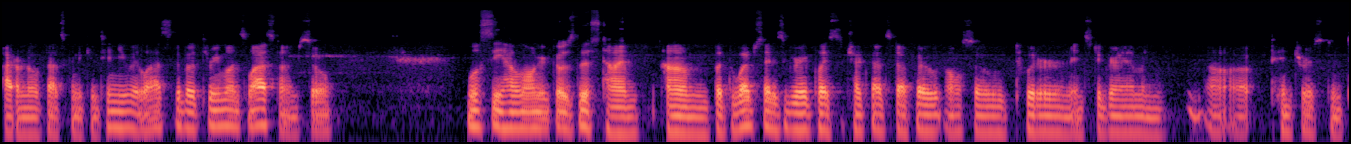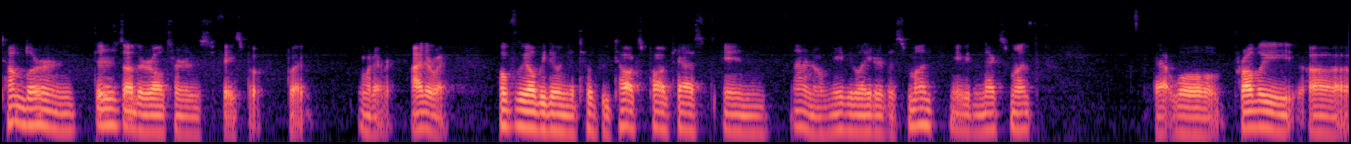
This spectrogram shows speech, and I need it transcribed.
I don't know if that's going to continue. It lasted about three months last time, so we'll see how long it goes this time. Um, but the website is a great place to check that stuff out. Also, Twitter and Instagram and uh, Pinterest and Tumblr, and there's other alternatives to Facebook, but whatever. Either way, hopefully, I'll be doing a Tofu Talks podcast in, I don't know, maybe later this month, maybe the next month that will probably uh,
